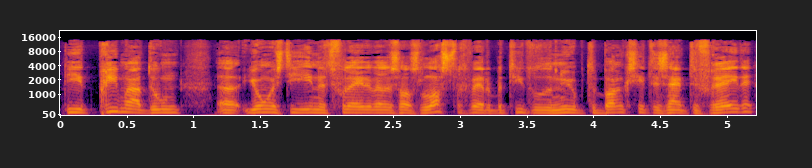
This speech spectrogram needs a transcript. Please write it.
die het prima doen. Uh, jongens die in het verleden wel eens als lastig werden betiteld... en nu op de bank zitten, zijn tevreden.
